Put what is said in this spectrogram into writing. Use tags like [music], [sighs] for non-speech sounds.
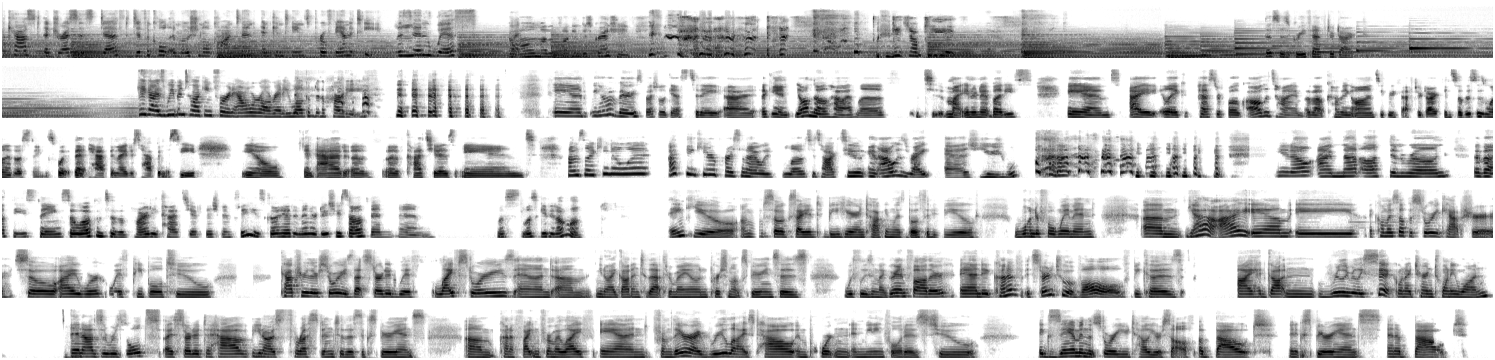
podcast addresses death, difficult emotional content, and contains profanity. Listen with Your own motherfucking discretion. [laughs] Get your kids. This is Grief After Dark. Hey guys, we've been talking for an hour already. Welcome to the party. [laughs] and we have a very special guest today. Uh, again, y'all know how I love to my internet buddies, and I like pester folk all the time about coming on to Grief After Dark. And so this is one of those things what that happened. I just happened to see, you know, an ad of of Katya's, and I was like, you know what? I think you're a person I would love to talk to, and I was right as usual. [laughs] [laughs] [laughs] you know, I'm not often wrong about these things. So welcome to the party, Katya Fishman. Please go ahead and introduce yourself and and let's let's get it on. Thank you. I'm so excited to be here and talking with both of you, wonderful women. Um, yeah, I am a I call myself a story capturer. So I work with people to capture their stories. That started with life stories. And um, you know i got into that through my own personal experiences with losing my grandfather. And it kind of it started to evolve because i had gotten really really sick when i turned 21 mm-hmm. and as a result i started to have you know i was thrust into this experience um, kind of fighting for my life. And from there i realized how important and meaningful it is to examine the story you tell yourself about an experience and about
